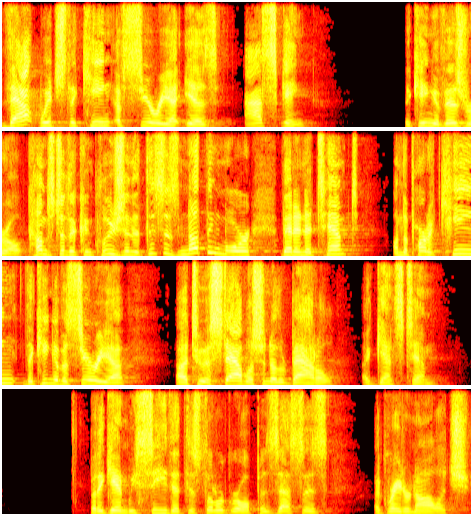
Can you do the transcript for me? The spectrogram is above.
that which the king of Syria is asking? The king of Israel, comes to the conclusion that this is nothing more than an attempt on the part of king, the king of Assyria uh, to establish another battle against him. But again, we see that this little girl possesses a greater knowledge.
